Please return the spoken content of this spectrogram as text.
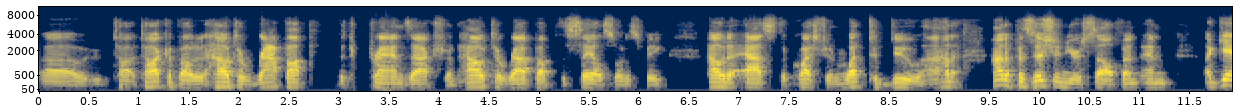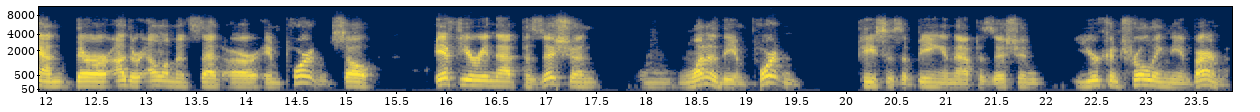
to uh, talk about it, how to wrap up the transaction, how to wrap up the sale, so to speak, how to ask the question, what to do, how to how to position yourself, and and again, there are other elements that are important. So, if you're in that position, one of the important pieces of being in that position you're controlling the environment.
